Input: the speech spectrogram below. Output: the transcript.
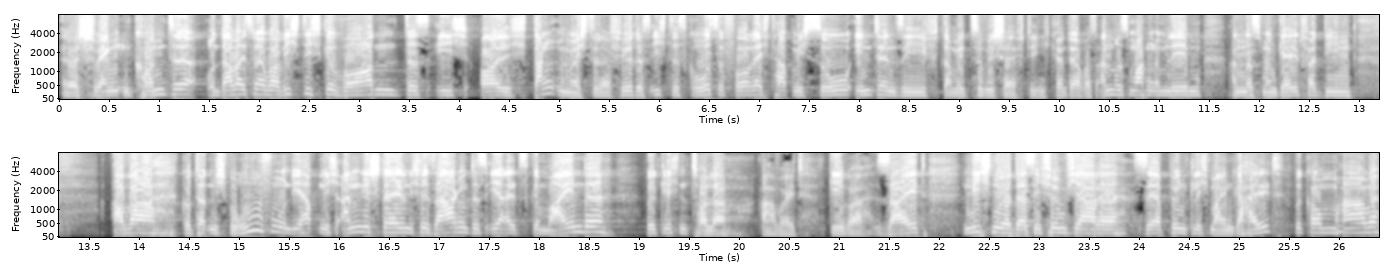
äh, schwenken konnte. Und dabei ist mir aber wichtig geworden, dass ich euch danken möchte dafür, dass ich das große Vorrecht habe, mich so intensiv damit zu beschäftigen. Ich könnte auch was anderes machen im Leben, anders mein Geld verdienen. Aber Gott hat mich berufen und ihr habt mich angestellt. Und ich will sagen, dass ihr als Gemeinde wirklich ein toller Arbeitgeber seid. Nicht nur, dass ich fünf Jahre sehr pünktlich mein Gehalt bekommen habe,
